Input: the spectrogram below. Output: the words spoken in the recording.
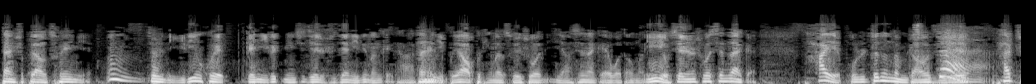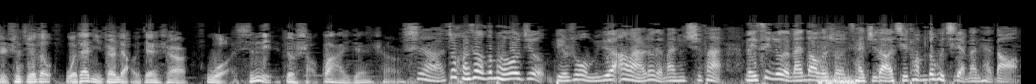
但是不要催你，嗯，就是你一定会给你一个明确截止时间，你一定能给他。但是你不要不停的催，说你要现在给我等等，因为有些人说现在给，他也不是真的那么着急，他只是觉得我在你这儿了一件事儿，我心里就少挂一件事儿。是啊，就好像我跟朋友就，比如说我们约按晚上六点半去吃饭，每次你六点半到的时候，你才知道，其实他们都会七点半才到，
